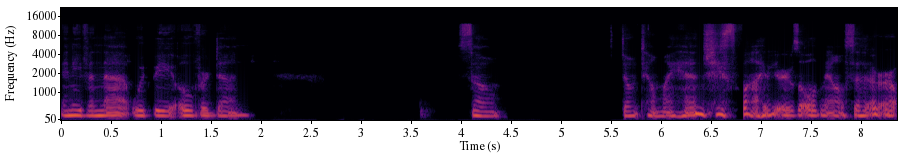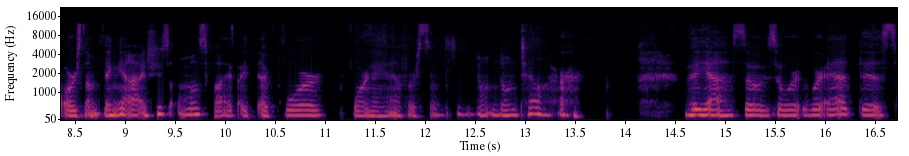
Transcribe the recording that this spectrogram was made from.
and even that would be overdone. So don't tell my hen she's five years old now so, or, or something yeah she's almost five I, I four four and a half or so, so don't don't tell her. But yeah so so we're, we're at this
